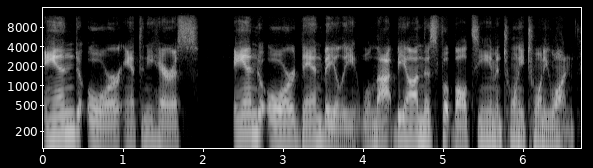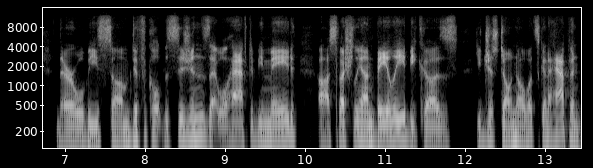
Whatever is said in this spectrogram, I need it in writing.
and or Anthony Harris and or Dan Bailey will not be on this football team in 2021. There will be some difficult decisions that will have to be made, uh, especially on Bailey because you just don't know what's going to happen.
